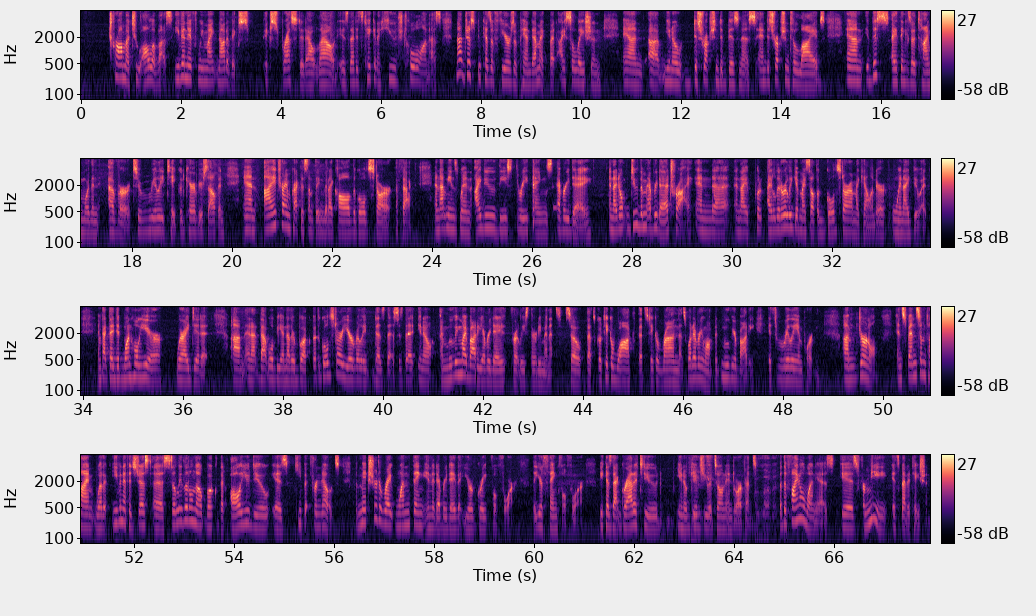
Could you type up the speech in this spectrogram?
trauma to all of us, even if we might not have ex- expressed it out loud, is that it's taken a huge toll on us, not just because of fears of pandemic, but isolation and, uh, you know, disruption to business and disruption to lives. And this, I think, is a time more than ever to really take good care of yourself. And, and I try and practice something that I call the gold star effect. And that means when I do these three things every day, and I don't do them every day. I try, and uh, and I put I literally give myself a gold star on my calendar when I do it. In fact, I did one whole year where I did it, um, and that- that will be another book. But the gold star year really does this: is that you know I'm moving my body every day for at least 30 minutes. So that's go take a walk, that's take a run, that's whatever you want, but move your body. It's really important. Um, journal and spend some time whether even if it's just a silly little notebook that all you do is keep it for notes. But make sure to write one thing in it every day that you're grateful for that you're thankful for because that gratitude you know gives you its own endorphins. Love it. but the final one is is for me it's meditation.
